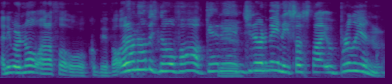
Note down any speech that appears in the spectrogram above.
and it were no, and I thought, oh, it could be a VAR. No, no, there's no VAR. Get Yeah. in. Do you know what I mean? It's just like it was brilliant.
